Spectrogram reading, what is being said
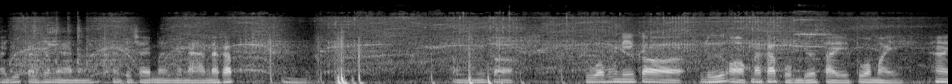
อายุการใช้งานน่าจะใช้มานานนะครับอืมตรงนี้ก็รั้วพวกนี้ก็รื้อออกนะครับ ผมเดี๋ยวใส่ตัวใหม่ให้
